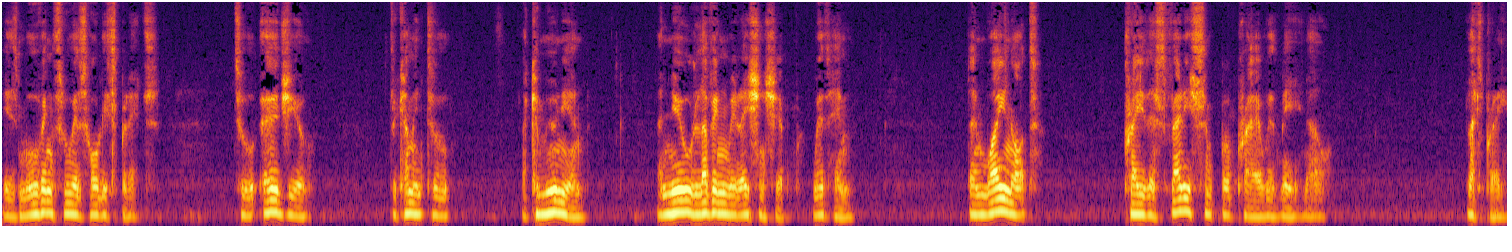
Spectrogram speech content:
is moving through His Holy Spirit to urge you to come into a communion, a new loving relationship with Him, then why not pray this very simple prayer with me now? Let's pray.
